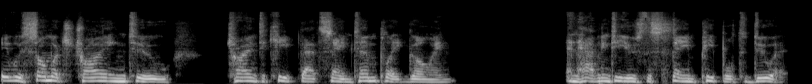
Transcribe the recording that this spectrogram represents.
it was so much trying to trying to keep that same template going and having to use the same people to do it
